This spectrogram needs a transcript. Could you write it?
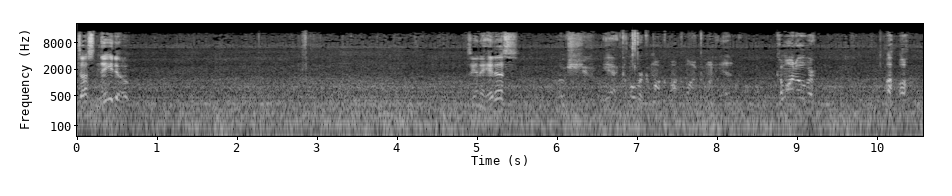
dust nado. Is he gonna hit us? Oh shoot! Yeah, come over! Come on! Come on! Come on! Come on! Hit. Come on over! Oh.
